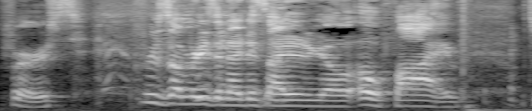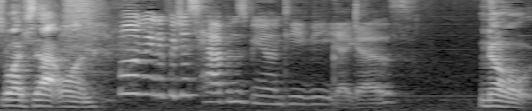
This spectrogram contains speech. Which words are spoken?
first. For some reason, I decided to go, oh, five. Let's watch that one. Well, I mean, if it just happens to be on TV, I guess. No,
